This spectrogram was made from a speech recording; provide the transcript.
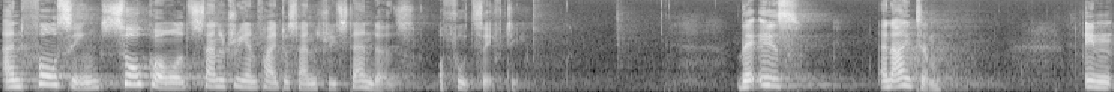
and forcing so-called sanitary and phytosanitary standards of food safety. There is an item in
